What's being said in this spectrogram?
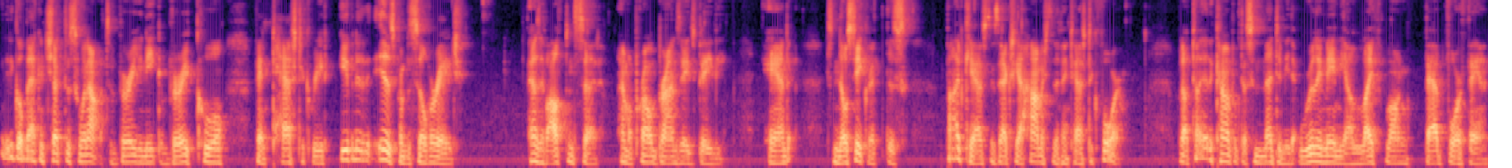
You need to go back and check this one out. It's a very unique and very cool, fantastic read, even if it is from the Silver Age. As I've often said, I'm a proud Bronze Age baby. And it's no secret this podcast is actually a homage to the Fantastic Four. But I'll tell you the comic book that cemented me, that really made me a lifelong Fab Four fan.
